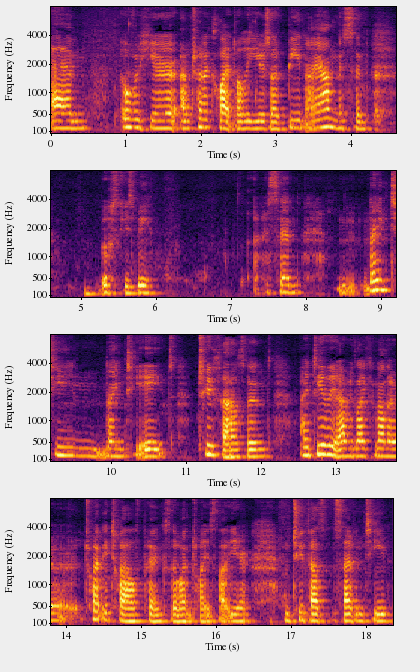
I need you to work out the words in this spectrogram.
Um, over here, I'm trying to collect all the years I've been. I am missing, oh, excuse me, I'm missing 1998, 2000. Ideally, I would like another 2012 pin because I went twice that year, in 2017,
